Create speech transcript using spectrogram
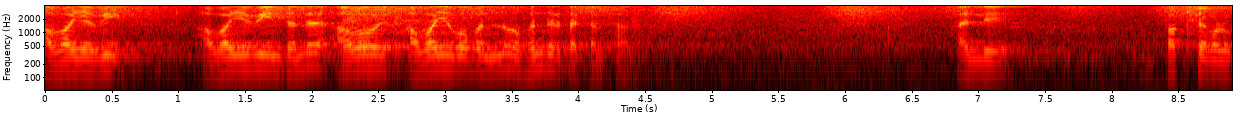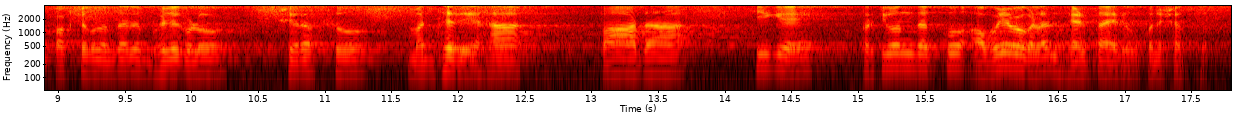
ಅವಯವಿ. ಅವಯವಿ ಅಂತಂದರೆ ಅವ ಅವಯವವನ್ನು ಹೊಂದಿರತಕ್ಕಂಥದ್ದು. ಅಲ್ಲಿ ಪಕ್ಷಗಳು ಪಕ್ಷಗಳು ಅಂತಂದರೆ ಭುಜಗಳು, ಶಿರಸ್ಸು, ಮಧ್ಯದೇಹ, ಪಾದ ಹೀಗೆ ಪ್ರತಿಯೊಂದಕ್ಕೂ ಅವಯವಗಳನ್ನು ಹೇಳ್ತಾ ಇದೆ ಉಪನಿಷತ್ತು.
